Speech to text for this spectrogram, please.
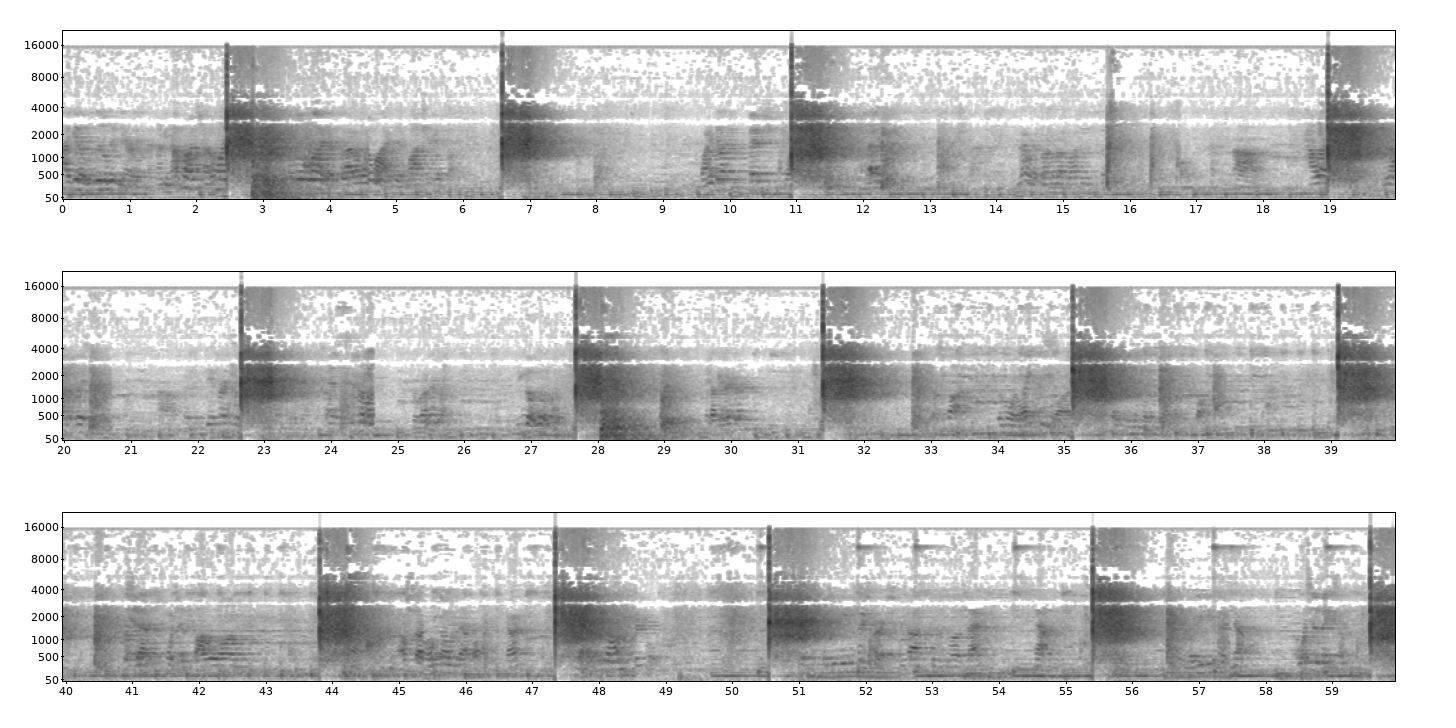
I get a little bit narrow. I mean, not much. I don't mind a little wider, but I don't want to wide. Watch your hips up. Wind up, fish. That's good. Now we're talking about watching. Um, however, you're not replacing. Uh, there's a different. And it's different. The runners up. You can go a little wider. Your record. A spot. The more likely you are, the the just want you follow along. I'll start rolling over that ball. Okay? On. The. Now. Now. I want you to think something.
